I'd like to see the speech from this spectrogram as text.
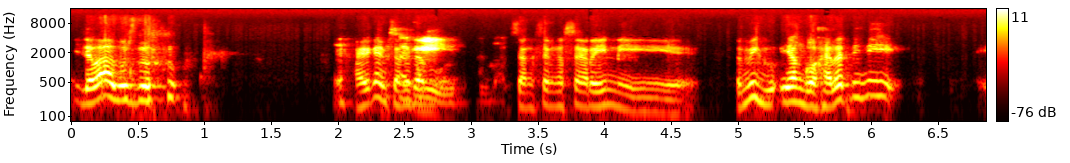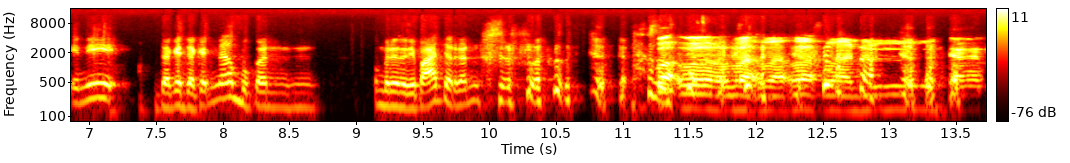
tidak bagus tuh akhirnya kan bisa nge-share gitu. nge-share ini tapi yang gue highlight ini ini jaket-jaketnya bukan pemberian dari pacar kan Wah, wah, wah, wah, wah, waduh, jangan gitu.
